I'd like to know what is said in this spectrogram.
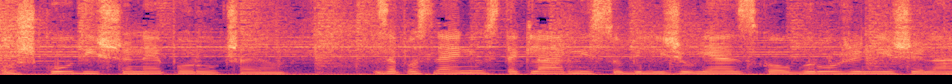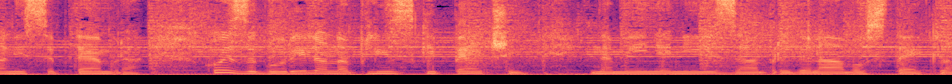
o škodi še ne poročajo. Zaposleni v steklarni so bili življensko ogroženi že lani septembra, ko je zagorelo na plinski peči, namenjeni za predelavo stekla.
